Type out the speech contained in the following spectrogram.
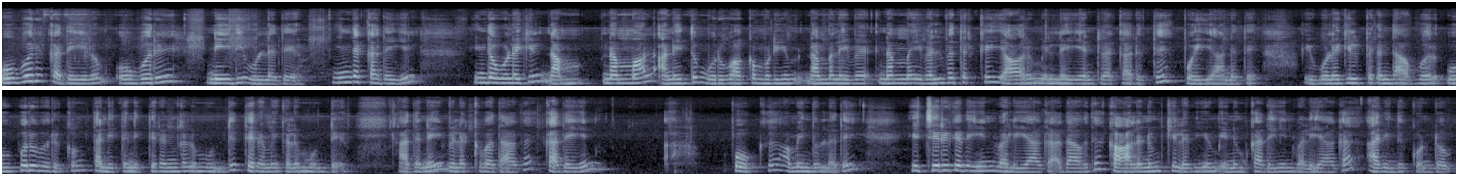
ஒவ்வொரு கதையிலும் ஒவ்வொரு நீதி உள்ளது. இந்த கதையில் இந்த உலகில் நம் நம்மால் அனைத்தும் உருவாக்க முடியும். நம்மளை வெ நம்மை வெல்வதற்கு யாரும் இல்லை என்ற கருத்து பொய்யானது. இவ்வுலகில் பிறந்த ஒவ்வொரு ஒவ்வொருவருக்கும் தனித்தனி திறன்களும் உண்டு திறமைகளும் உண்டு. அதனை விளக்குவதாக கதையின் போக்கு அமைந்துள்ளதை இச்சிறுகதையின் வழியாக அதாவது காலனும் கிளவியும் எனும் கதையின் வழியாக அறிந்து கொண்டோம்.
